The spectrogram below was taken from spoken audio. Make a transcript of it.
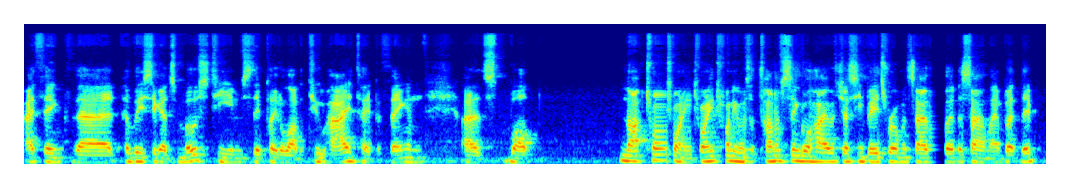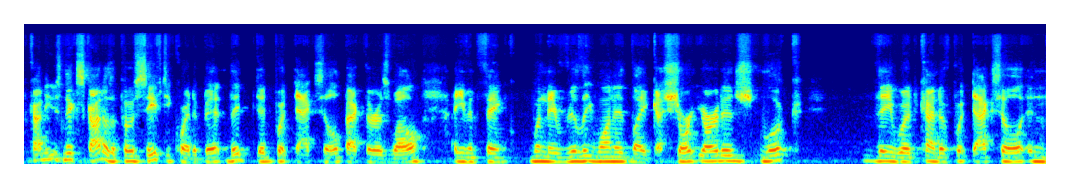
I think that at least against most teams, they played a lot of two high type of thing. And uh, well, not 2020. 2020 was a ton of single high with Jessie Bates roaming sideline to sideline, but they kind of used Nick Scott as a post safety quite a bit. They did put Dax Hill back there as well. I even think when they really wanted like a short yardage look, they would kind of put Dax Hill in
